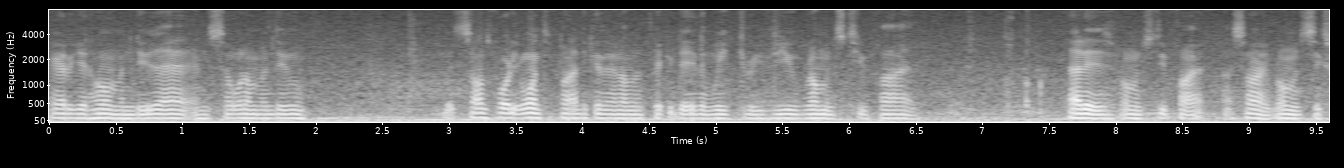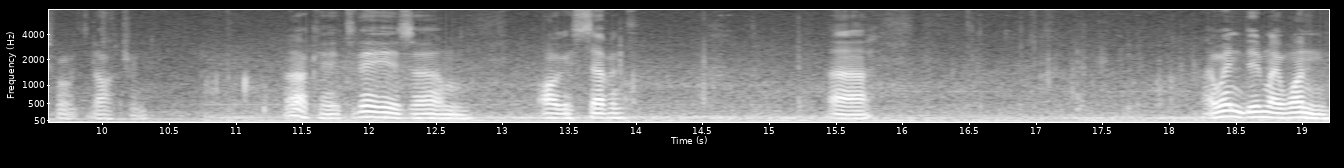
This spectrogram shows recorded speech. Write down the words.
I gotta get home and do that, and so what I'm gonna do with Psalms 41 to 5 together, and I'm gonna pick a day of the week to review Romans 2 5. That is Romans 2 5. Uh, sorry, Romans 6 4 with the doctrine. Okay, today is um, August 7th. Uh, I went and did my one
